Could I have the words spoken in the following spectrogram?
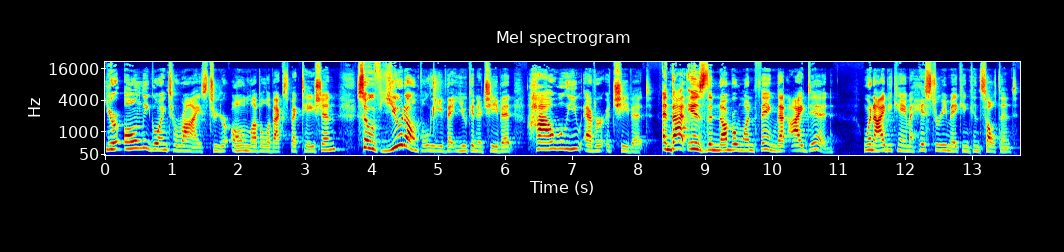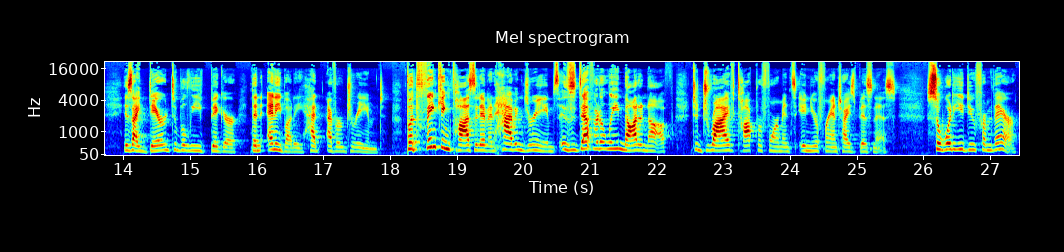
you're only going to rise to your own level of expectation. So if you don't believe that you can achieve it, how will you ever achieve it? And that is the number one thing that I did when I became a history making consultant is I dared to believe bigger than anybody had ever dreamed. But thinking positive and having dreams is definitely not enough to drive top performance in your franchise business. So, what do you do from there?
